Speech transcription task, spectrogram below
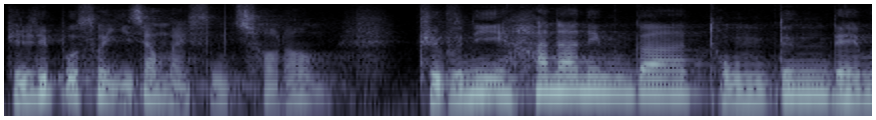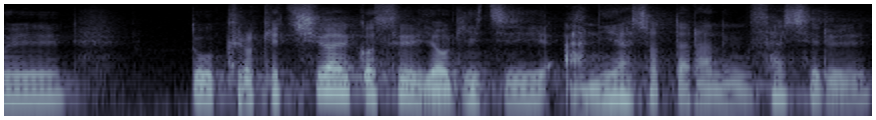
빌립보서 2장 말씀처럼 그분이 하나님과 동등됨을 또 그렇게 취할 것을 여기지 아니하셨다라는 사실을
